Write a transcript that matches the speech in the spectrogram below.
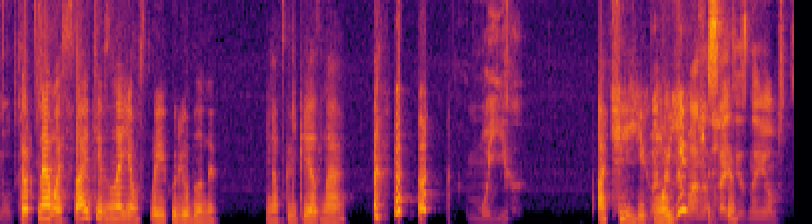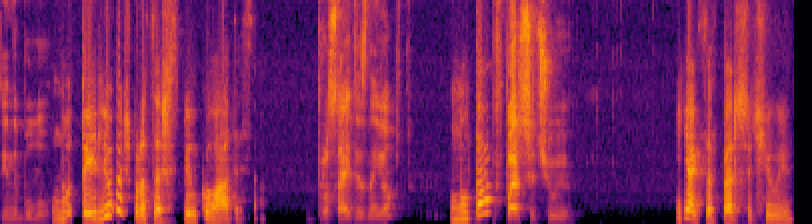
Ну, так. торкнемось сайтів знайомств своїх улюблених, наскільки я знаю. Моїх? А чиїх? Мене Моїх? нема на чи що? сайті знайомств і не було. Ну, ти любиш про це ж спілкуватися? Про сайти знайомств? Ну так, Вперше чую. як це вперше чую?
